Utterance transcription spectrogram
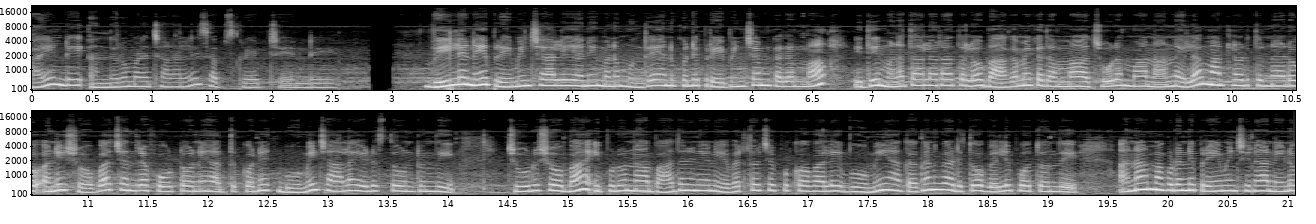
హాయ్ అండి. అందరూ మన ఛానల్ని సబ్స్క్రైబ్ చేయండి. వీళ్ళనే ప్రేమించాలి అని మనం ముందే అనుకుని ప్రేమించాం కదమ్మా. ఇది మన తాళరాతలో భాగమే కదమ్మా. చూడమ్మా నాన్న ఎలా మాట్లాడుతున్నాడో అని శోభాచంద్ర ఫోటోని హత్తుకొని భూమి చాలా ఏడుస్తూ ఉంటుంది. చూడు శోభ ఇప్పుడు నా బాధని నేను ఎవరితో చెప్పుకోవాలి? భూమి ఆ గగన్ గాడితో వెళ్ళిపోతుంది. అనామగుడిని ప్రేమించినా నేను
